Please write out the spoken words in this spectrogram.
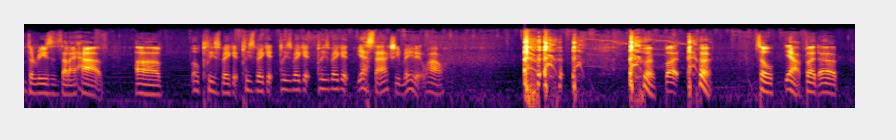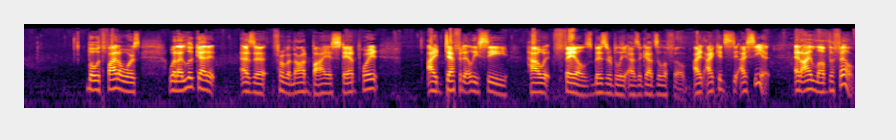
the reasons that I have. Uh, oh, please make it, please make it, please make it, please make it. Yes, I actually made it. Wow. but so yeah, but uh, but with Final Wars, when I look at it as a from a non-biased standpoint, I definitely see how it fails miserably as a Godzilla film. I I can see I see it, and I love the film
